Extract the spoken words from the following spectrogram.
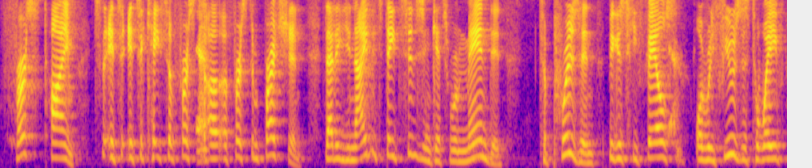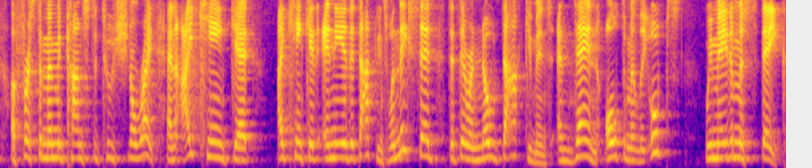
first time it's it's, it's a case of first Yeah. uh, first impression that a United States citizen gets remanded to prison because he fails or refuses to waive a First Amendment constitutional right. And I can't get I can't get any of the documents. When they said that there are no documents and then ultimately, oops, we made a mistake.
